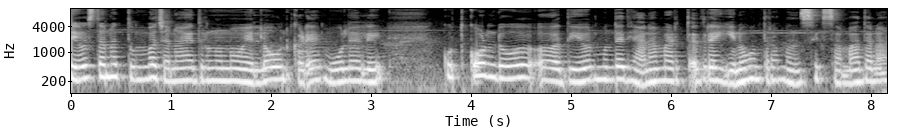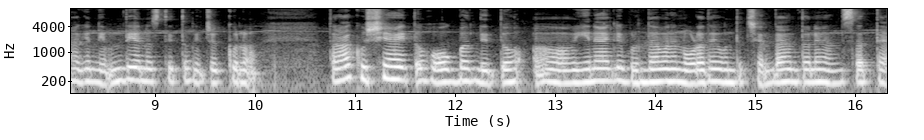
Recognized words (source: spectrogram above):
ದೇವಸ್ಥಾನ ತುಂಬ ಜನ ಇದ್ರೂ ಎಲ್ಲೋ ಒಂದು ಕಡೆ ಮೂಲೆಯಲ್ಲಿ ಕುತ್ಕೊಂಡು ದೇವ್ರ ಮುಂದೆ ಧ್ಯಾನ ಮಾಡ್ತಾ ಇದ್ರೆ ಏನೋ ಒಂಥರ ಮನಸ್ಸಿಗೆ ಸಮಾಧಾನ ಹಾಗೆ ನೆಮ್ಮದಿ ಅನ್ನಿಸ್ತಿತ್ತು ನಿಜಕ್ಕೂ ಥರ ಖುಷಿ ಆಯಿತು ಹೋಗಿ ಬಂದಿದ್ದು. ಏನೇ ಆಗಲಿ ಬೃಂದಾವನ ನೋಡೋದೇ ಒಂದು ಚೆಂದ ಅಂತಲೇ ಅನಿಸುತ್ತೆ.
